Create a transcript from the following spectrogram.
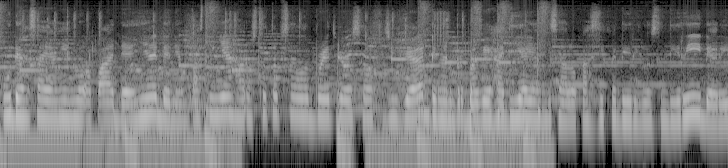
udah sayangin lo apa adanya dan yang pastinya harus tetap celebrate yourself juga dengan berbagai hadiah yang bisa lo kasih ke diri lo sendiri dari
